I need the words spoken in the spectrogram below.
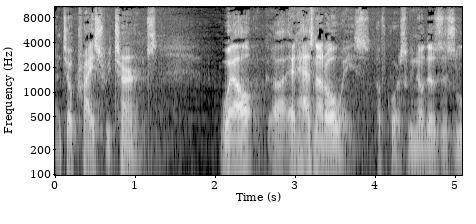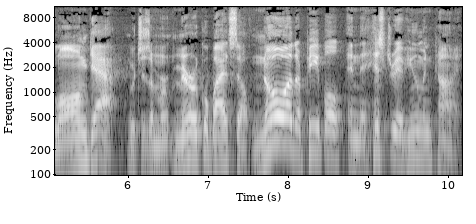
until Christ returns. Well, uh, it has not always, of course. We know there's this long gap, which is a miracle by itself. No other people in the history of humankind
